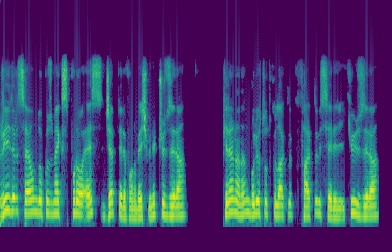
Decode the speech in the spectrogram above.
Reader S19 Max Pro S cep telefonu 5300 lira. Piranha'nın Bluetooth kulaklık farklı bir serili 200 lira.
